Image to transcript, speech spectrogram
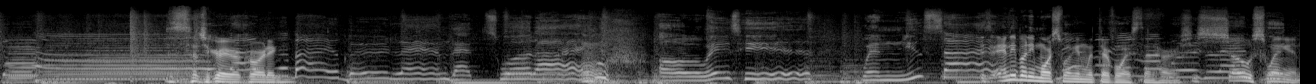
This is such a great recording. By a birdland, that's what I always hear when you sigh. Is anybody more swinging with their voice than her? She's so swinging.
